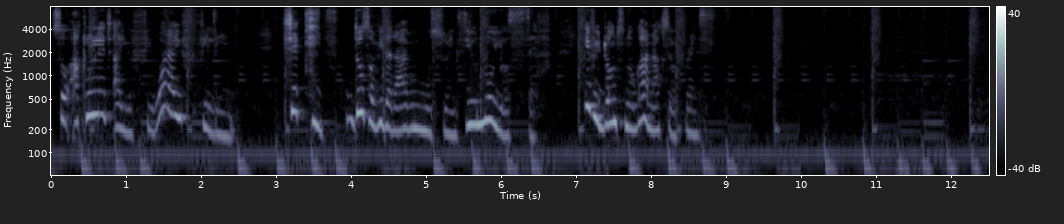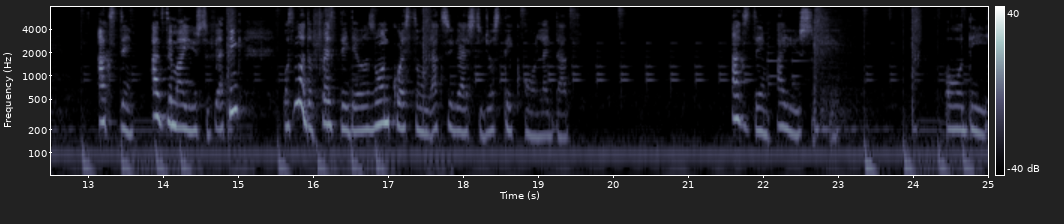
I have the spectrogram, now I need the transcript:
So acknowledge how you feel. What are you feeling check it. Those of you that are having mood swings you know yourself. If you don't know go and ask your friends. Ask them. Ask them how you used to feel. I think was not the first day there was one question we asked you guys to just take on like that? Ask them how you used to feel. Or the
